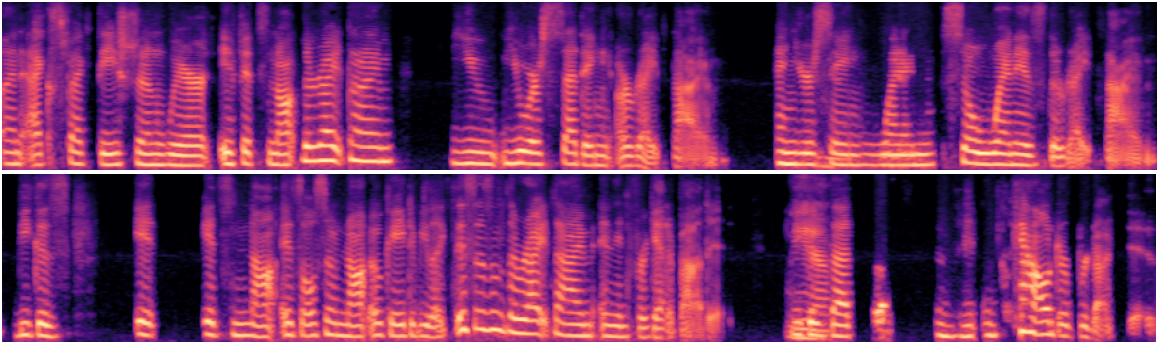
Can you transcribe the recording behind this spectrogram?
an expectation where if it's not the right time you you are setting a right time and you're Mhm. saying when so when is the right time because it it's not it's also not okay to be like this isn't the right time and then forget about it because Yeah. that's counterproductive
